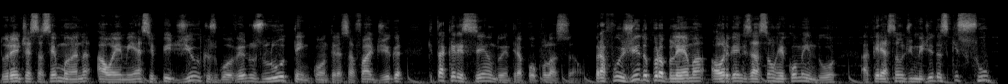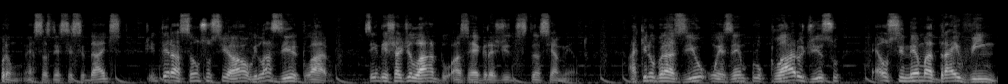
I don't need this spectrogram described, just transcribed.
Durante essa semana, a OMS pediu que os governos lutem contra essa fadiga que está crescendo entre a população. Para fugir do problema, a organização recomendou a criação de medidas que supram essas necessidades de interação social e lazer, claro, sem deixar de lado as regras de distanciamento. Aqui no Brasil, um exemplo claro disso é o cinema drive-in,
